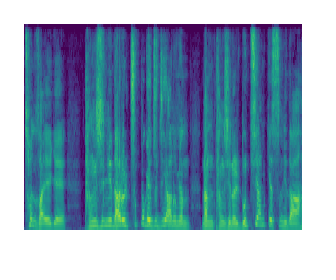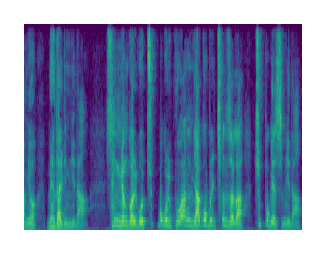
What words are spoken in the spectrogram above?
천사에게 당신이 나를 축복해 주지 않으면 난 당신을 놓지 않겠습니다 하며 매달립니다. 생명 걸고 축복을 구하는 야곱을 천사가 축복했습니다.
